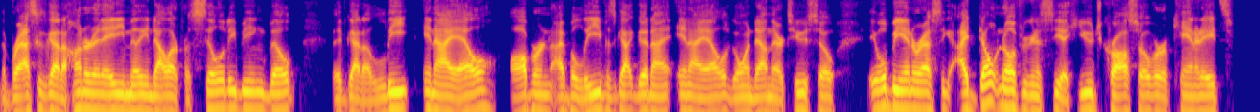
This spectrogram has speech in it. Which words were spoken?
Nebraska's got a $180 million facility being built. They've got elite NIL. Auburn, I believe, has got good NIL going down there too. So it will be interesting. I don't know if you're going to see a huge crossover of candidates.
